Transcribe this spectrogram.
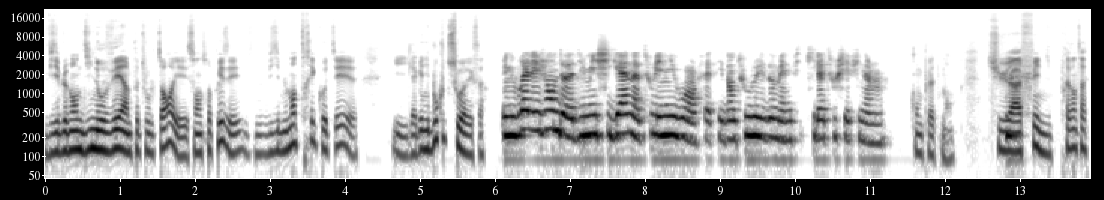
visiblement d'innover un peu tout le temps et son entreprise est visiblement très cotée. Il a gagné beaucoup de sous avec ça. Une vraie légende du Michigan à tous les niveaux en fait et dans tous les domaines qu'il a touché finalement. Complètement. Tu as fait une présentation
